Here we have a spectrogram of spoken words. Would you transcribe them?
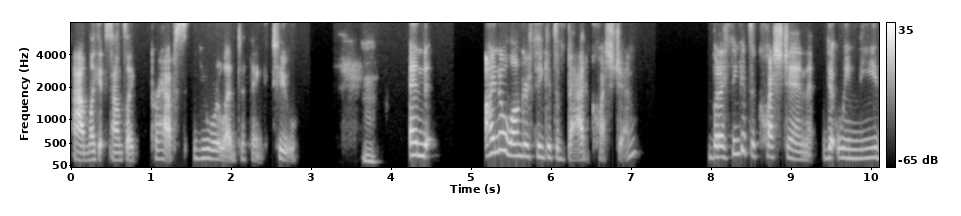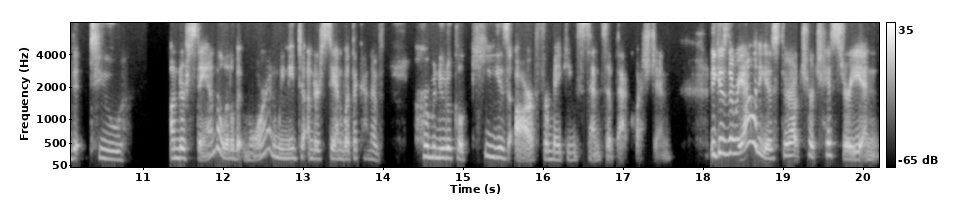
Um, like it sounds like perhaps you were led to think too. Mm. And I no longer think it's a bad question but I think it's a question that we need to understand a little bit more and we need to understand what the kind of hermeneutical keys are for making sense of that question. Because the reality is throughout church history and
